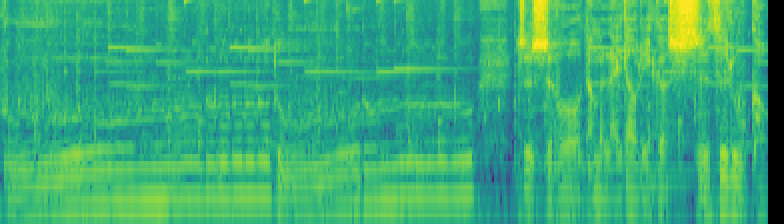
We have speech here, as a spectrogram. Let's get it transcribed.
呼噜噜噜噜噜噜噜噜噜噜噜噜噜。这时候，他们来到了一个十字路口，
